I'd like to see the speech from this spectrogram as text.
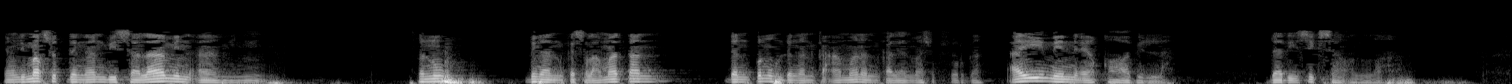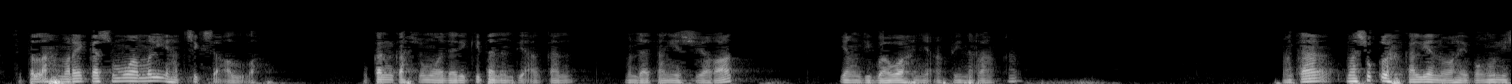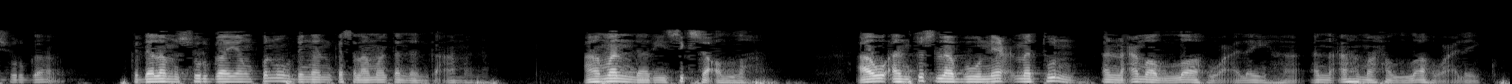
yang dimaksud dengan bisalamin aminin. Penuh dengan keselamatan dan penuh dengan keamanan kalian masuk surga. Aimin iqabillah. Dari siksa Allah. Setelah mereka semua melihat siksa Allah. Bukankah semua dari kita nanti akan mendatangi syarat yang di bawahnya api neraka? Maka masuklah kalian wahai penghuni surga ke dalam surga yang penuh dengan keselamatan dan keamanan. Aman dari siksa Allah. Au antuslabu ni'matun an'amallahu 'alaiha an'amahallahu 'alaikum.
